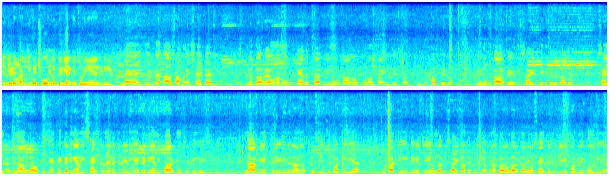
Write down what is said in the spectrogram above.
ਤੇ ਜਿਹੜੇ ਬਾਕੀ ਵਿੱਚ ਹੋਰ ਗੱਬੇ ਵੀ ਹੈਗੀਆਂ ਥੋੜੀਆਂ ਜਿਹੜੀਆਂ? ਮੈਂ ਇੱਕ ਆ ਸਾਹਮਣੇ ਸ਼ੈੱਡ ਹੈ ਜੀ। ਲੱਗਾ ਹੋਇਆ ਉਹਨਾਂ ਨੂੰ ਕਹਿ ਦਿੱਤਾ ਵੀ ਇਹਨੂੰ ਹਟਾ ਲਓ ਉਹਨਾਂ ਨੂੰ ਟਾਈਮ ਦੇ ਦਿੱਤਾ ਹਫ਼ਤੇ ਦਾ ਵੀ ਇਹਨੂੰ ਹਟਾ ਕੇ ਸਾਈਡ ਤੇ ਕਿਤੇ ਲਗਾ ਲਓ। ਸੈਂਟਰ 'ਚ ਨਾ ਲਗਾਓ ਕਿਉਂਕਿ ਇੱਥੇ ਗੱਡੀਆਂ ਦੀ ਸੈਂਟਰ ਦੇ ਵਿੱਚ ਜਿਹੜੀ ਹੈ ਗੱਡੀਆਂ ਦੀ ਪਾਰਕਿੰਗ ਛੱਡੀ ਗਈ ਸੀ ਨਾ ਕਿ ਇੱਥੇ ਰੇੜੀ ਲਗਾਉਣ ਵਾਸਤੇ ਸੀ ਇਹ ਚੁਪਾਟੀ ਹੈ। ਚੁਪਾਟੀ ਦੇ ਵਿੱਚ ਇਹ ਹੁੰਦਾ ਵੀ ਸਾਈਡਾਂ ਤੇ ਤੁਸੀਂ ਆਪਣਾ ਕਾਰੋਬਾਰ ਕਰ ਲਓ ਸੈਂਟਰ 'ਚ ਜਿਹੜੀ ਪਬਲਿਕ ਹੁੰਦੀ ਆ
